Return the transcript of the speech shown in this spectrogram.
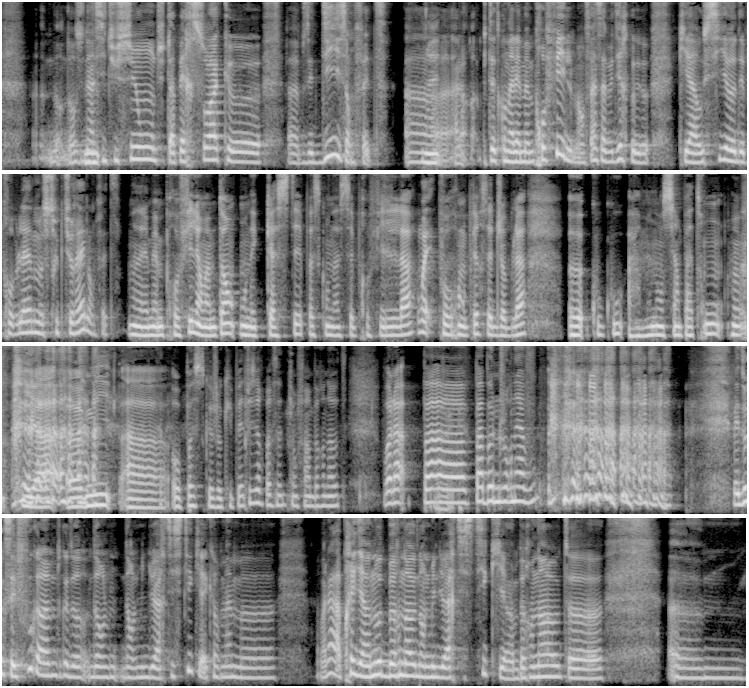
dans, une mm. institution, tu t'aperçois que euh, vous êtes dix en fait. Euh, alors peut-être qu'on a les mêmes profils, mais enfin ça veut dire que qu'il y a aussi euh, des problèmes structurels en fait. On a les mêmes profils et en même temps on est casté parce qu'on a ces profils-là pour remplir cette job-là. Euh, coucou à mon ancien patron qui a mis à, au poste que j'occupais plusieurs personnes qui ont fait un burn-out. Voilà, pas pas bonne journée à vous. Mais donc c'est fou quand même que dans, le, dans le milieu artistique, il y a quand même euh, voilà. Après, il y a un autre burn-out dans le milieu artistique, qui est un burn-out euh, euh,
